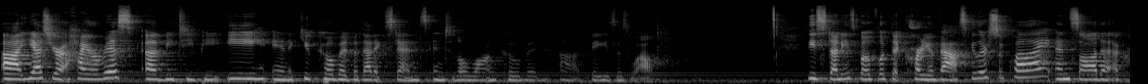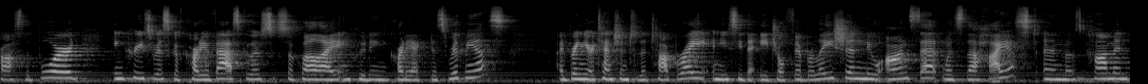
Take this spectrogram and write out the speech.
uh, yes, you're at higher risk of VTPE in acute COVID, but that extends into the long COVID uh, phase as well. These studies both looked at cardiovascular sequelae and saw that across the board, increased risk of cardiovascular sequelae, including cardiac dysrhythmias. I'd bring your attention to the top right, and you see that atrial fibrillation, new onset, was the highest and most common.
